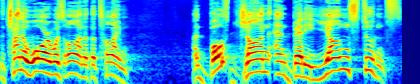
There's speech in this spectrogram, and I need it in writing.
The China War was on at the time, and both John and Betty, young students,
